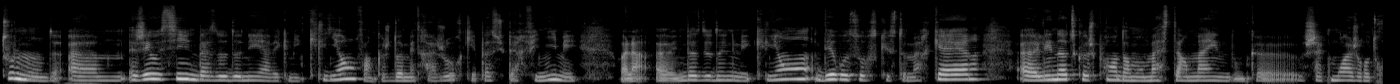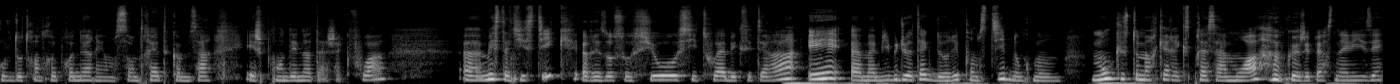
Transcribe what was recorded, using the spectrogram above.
tout le monde. Euh, j'ai aussi une base de données avec mes clients, enfin que je dois mettre à jour, qui est pas super finie, mais voilà, euh, une base de données de mes clients, des ressources customer care, euh, les notes que je prends dans mon mastermind, donc chaque mois je retrouve d'autres entrepreneurs et on s'entraide comme ça, et je prends des notes à chaque fois. Euh, mes statistiques, réseaux sociaux, sites web, etc. Et euh, ma bibliothèque de réponses type, donc mon, mon Customer Care Express à moi, que j'ai personnalisé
